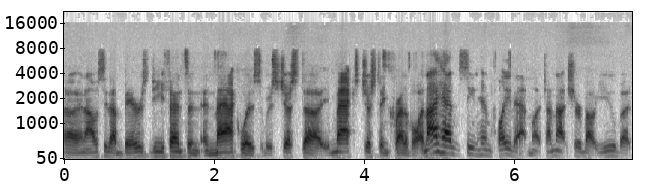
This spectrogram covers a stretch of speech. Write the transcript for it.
Uh, and obviously that Bears defense and, and Mack was was just uh, Mack's just incredible. And I hadn't seen him play that much. I'm not sure about you, but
